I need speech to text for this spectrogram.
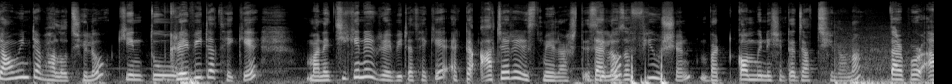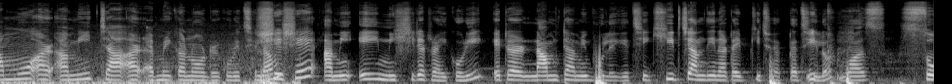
চাউমিনটা ভালো ছিল কিন্তু গ্রেভিটা থেকে মানে চিকেনের গ্রেভিটা থেকে একটা আচারের স্মেল আসতেছিল। দ্যাট ফিউশন বাট কম্বিনেশনটা যাচ্ছিল না। তারপর আম্মু আর আমি চা আর আমেরিকানো অর্ডার করেছিলাম। শেষে আমি এই মিষ্টিটা ট্রাই করি। এটার নামটা আমি ভুলে গেছি। ক্ষীর চান্দিনা টাইপ কিছু একটা ছিল। ওয়াজ সো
